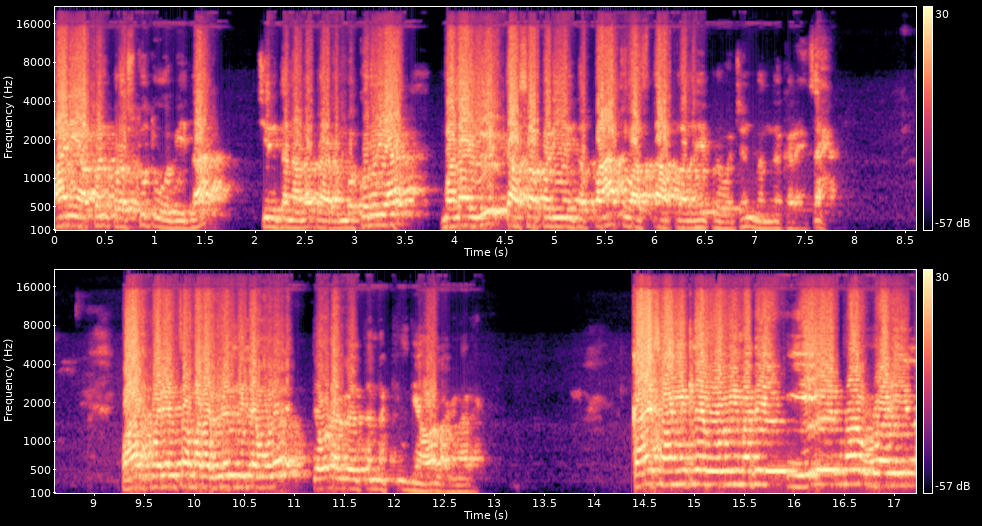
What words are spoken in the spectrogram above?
आणि आपण प्रस्तुत ओबीला चिंतनाला प्रारंभ करूया. मला एक तासापर्यंत पाच वाजता आपल्याला हे प्रवचन बंद करायचं आहे. पाच पर्यंत मला वेळ दिल्यामुळं तेवढा वेळ तर नक्कीच घ्यावा लागणार आहे. काय सांगितलंय ओवीमध्ये? एक वडील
